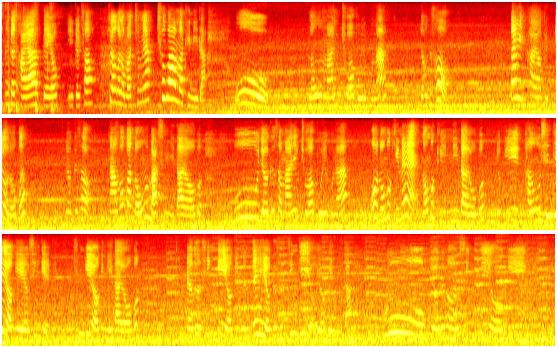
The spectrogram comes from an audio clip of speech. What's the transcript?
그러니까 가야 돼요 이게서 기억을 맞추면 출발하면 됩니다 오 너무 많이 좋아 보이구나 여기서 빨리 가야겠죠, 여러분? 여기서 나무가 너무 많습니다, 여러분. 오, 여기서 많이 좋아 보이구나. 어, 너무 기네. 너무 깁니다, 여러분. 여기 다음 신기역이에요, 신기. 신기역입니다, 여러분. 여기서 신기역 있는데 여기서 신기역입니다. 오, 그 여기서 신지 여기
